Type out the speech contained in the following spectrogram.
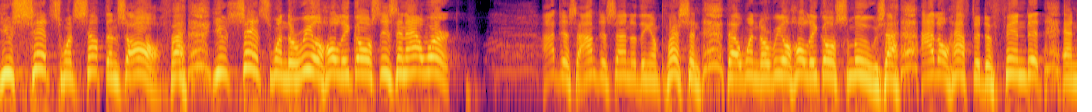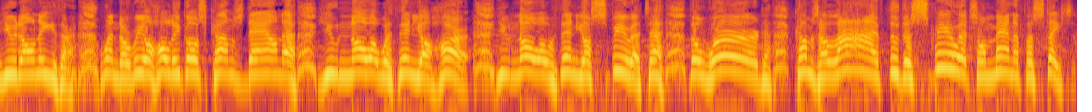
You sense when something's off. You sense when the real Holy Ghost isn't at work. I just, I'm just under the impression that when the real Holy Ghost moves, I, I don't have to defend it and you don't either. When the real Holy Ghost comes down, uh, you know it within your heart. You know it within your spirit. Uh, the word comes alive through the spiritual manifestation.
